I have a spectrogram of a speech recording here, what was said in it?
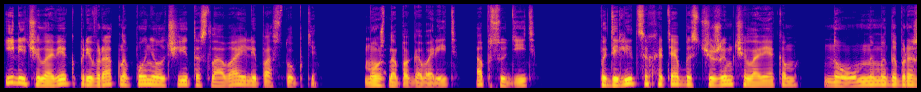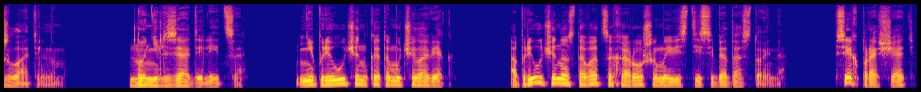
Или человек превратно понял чьи-то слова или поступки. Можно поговорить, обсудить, поделиться хотя бы с чужим человеком, но умным и доброжелательным. Но нельзя делиться. Не приучен к этому человек, а приучен оставаться хорошим и вести себя достойно. Всех прощать,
